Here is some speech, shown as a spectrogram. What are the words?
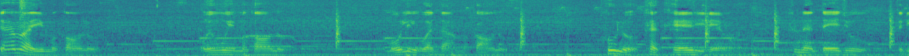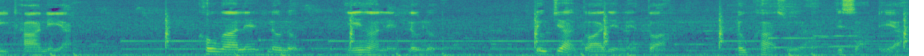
ကျမ်းမာရေးမကောင်းလို့ဝင်ဝင်မကောင်းလို့မိုးလေဝသမကောင်းလို့ခုလိုအခက်ခဲတွေထဲမှာဖနှက်သေးကျိုးတတိထားနေရခုံကလည်းလှုပ်လှုပ်ရင်းကလည်းလှုပ်လှုပ်ပြုတ်ကျသွားခြင်းလည်းသွားဒုက္ခဆိုတာတစ္ဆာတရား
